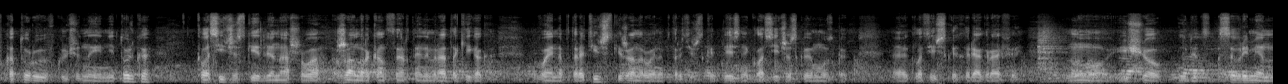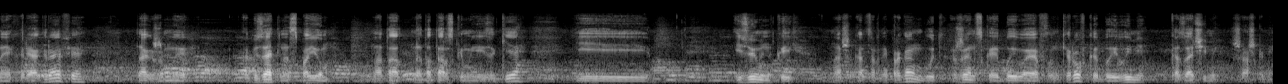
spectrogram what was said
в которую включены не только классические для нашего жанра концертные номера, такие как военно-патриотический жанр, военно-патриотическая песня, классическая музыка, э, классическая хореография. Но еще будет современная хореография. Также мы обязательно споем на татарском языке. И изюминкой нашей концертной программы будет женская боевая фланкировка боевыми казачьими шашками.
